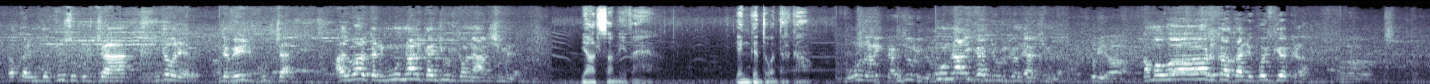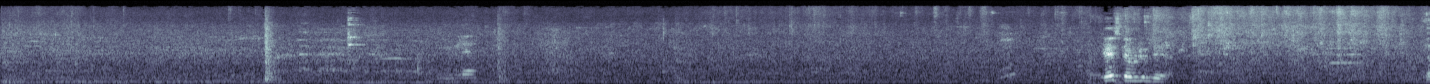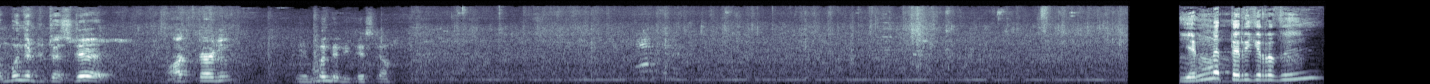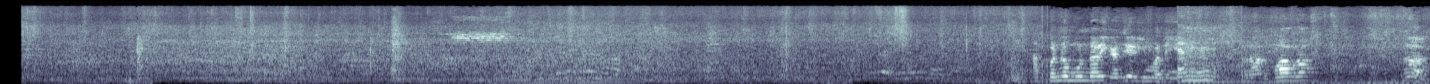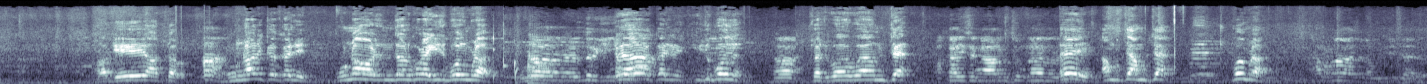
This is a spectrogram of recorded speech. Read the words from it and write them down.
மக்கள் இந்த ஜூஸ் குடிச்சா இந்த ஒரு இந்த வெயில் குடிச்சா அது மாதிரி மூணு நாள் கஞ்சி குடிக்கணும் அவசியம் இல்லை. யார் சாமி இவன்? எங்கிருந்து வந்திருக்கான்? மூணு நாளைக்கு கஞ்சி குடிக்கணும். மூணு நாளைக்கு கஞ்சி குடிக்க வேண்டிய அவசியம் இல்லை. அப்படியா? நம்ம வாடுக்கா கல்வி போய் கேட்கலாம். டேஸ்ட் எப்படி இருக்கு? எண்பத்தெட்டு டெஸ்ட்டு ஆத்தாடி. எண்பத்தெட்டு டேஸ்டா என்ன தெரிகிறது? இன்னும் மூணு நாளைக்கு கஞ்சி அடிக்க மாட்டீங்க. பாடுறா ஆ. அப்படியே ஆத்தா மூணு நாளைக்கு கல்வி உணவு இருந்தாலும் கூட இது போதும்டா இன்னும் வேற இருந்திருக்கீங்க. கல்வி இது போதும். அமுத்தேன். மக்காளி சங்கம் ஆரம்பிச்சு அமுத்தேன் அமுத்தேன். போதும்டா முடிஞ்சாரு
